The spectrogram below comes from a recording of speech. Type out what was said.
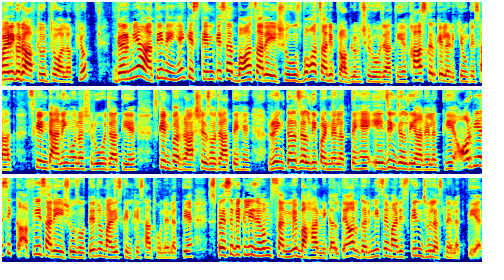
A very good afternoon to all of you. गर्मियाँ आती नहीं हैं कि स्किन के साथ बहुत सारे इश्यूज़ बहुत सारी प्रॉब्लम शुरू हो जाती हैं, खास करके लड़कियों के साथ। स्किन टैनिंग होना शुरू हो जाती है स्किन पर रैशेज हो जाते हैं रिंकल्स जल्दी पड़ने लगते हैं एजिंग जल्दी आने लगती है, और भी ऐसी काफ़ी सारे इश्यूज़ होते हैं जो हमारी स्किन के साथ होने लगती हैं। स्पेसिफिकली जब हम सन में बाहर निकलते हैं और गर्मी से हमारी स्किन झुलसने लगती है।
